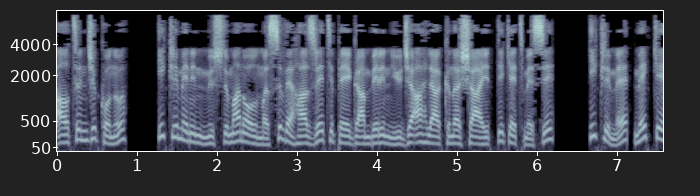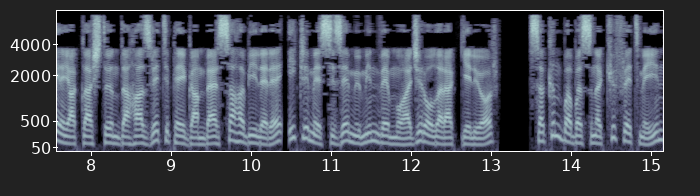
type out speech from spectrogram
Altıncı konu, İkrime'nin Müslüman olması ve Hazreti Peygamber'in yüce ahlakına şahitlik etmesi, İkrime, Mekke'ye yaklaştığında Hazreti Peygamber sahabilere, İkrime size mümin ve muhacir olarak geliyor, sakın babasına küfretmeyin,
